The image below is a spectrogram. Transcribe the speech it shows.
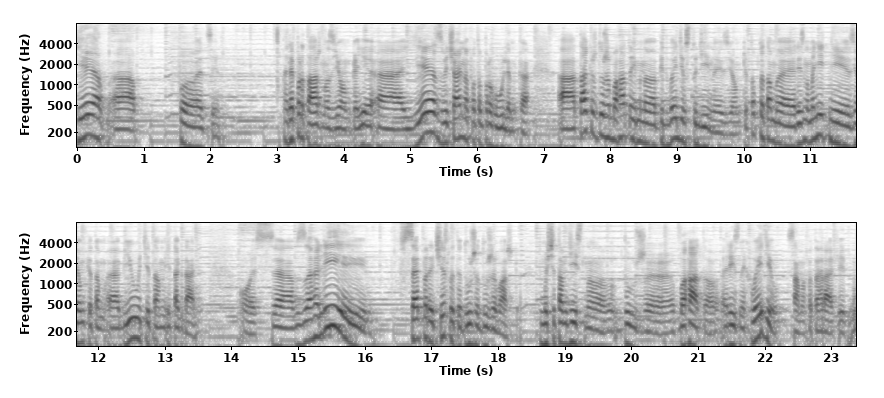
є а, ці, репортажна зйомка, є, е, є звичайна фотопрогулянка. А також дуже багато іменно підвидів студійної зйомки. Тобто там е, різноманітні зйомки там е, б'юті там і так далі. Ось взагалі все перечислити дуже дуже важко, тому що там дійсно дуже багато різних видів саме фотографій. Ну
